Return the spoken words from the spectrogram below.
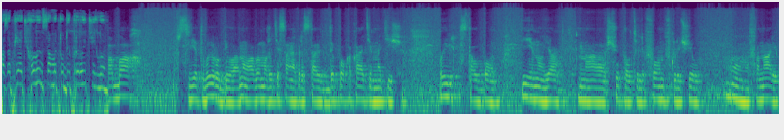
А за п'ять хвилин саме туди прилетіло. Бабах, свет вырубило, ну а вы можете сами представить в депо какая темнотища. Пыль столбом. И ну я нащупал телефон, включил э, фонарик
